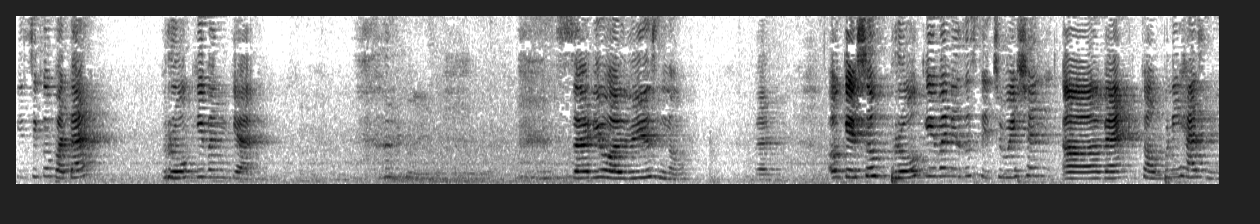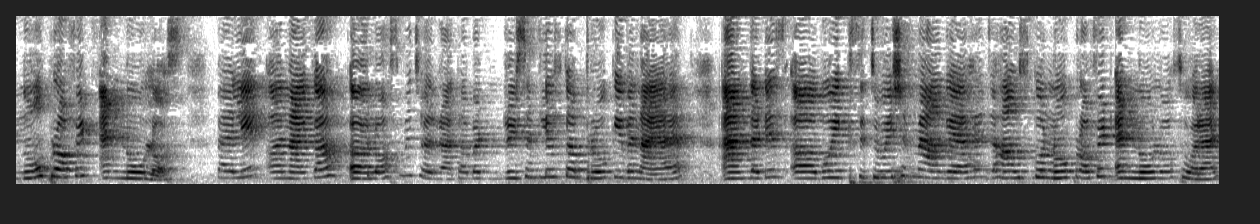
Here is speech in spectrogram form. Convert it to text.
किसी को पता है? ब्रोक इवन क्या sir you always know so broke even is a situation uh, when company has no profit and no loss. पहले नायका लॉस में चल रहा था बट रिसेंटली उसका ब्रोक इवन आया है। एंड दैट इज़ वो एक सिचुएशन में आ गया है, जहाँ उसको no profit and no loss हो रहा है।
